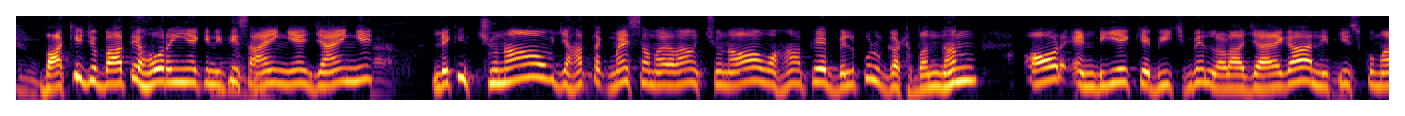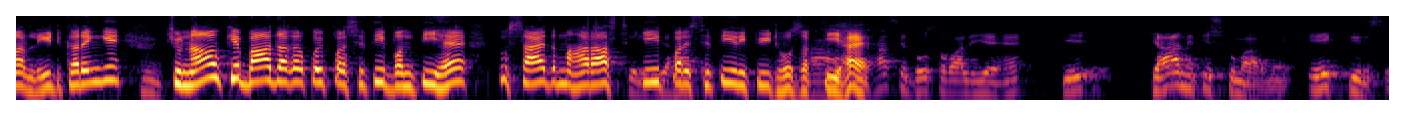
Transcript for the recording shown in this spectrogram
हम्म। बाकी जो बातें हो रही हैं कि नीतीश हम्म, हम्म। आएँगे जाएँगे हाँ। लेकिन चुनाव जहाँ तक मैं समझ रहा हूँ चुनाव वहाँ पे बिल्कुल गठबंधन और एनडीए के बीच में लड़ा जाएगा नीतीश कुमार लीड करेंगे। चुनाव के बाद अगर कोई परिस्थिति बनती है तो शायद महाराष्ट्र की परिस्थिति रिपीट हो सकती हाँ, है यहाँ से दो सवाल ये हैं कि क्या नीतीश कुमार ने एक तीर से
